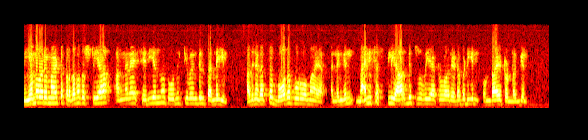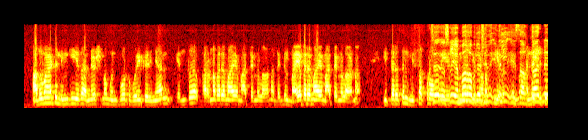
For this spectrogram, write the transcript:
നിയമപരമായിട്ട് പ്രഥമ ദൃഷ്ടിയ അങ്ങനെ ശരിയെന്ന് തോന്നിക്കുമെങ്കിൽ തന്നെയും അതിനകത്ത് ബോധപൂർവമായ അല്ലെങ്കിൽ മാനിഫെസ്റ്റ്ലി ആർബിട്രറി ആയിട്ടുള്ള ഒരു ഇടപെടിയിൽ ഉണ്ടായിട്ടുണ്ടെങ്കിൽ അതുമായിട്ട് ലിങ്ക് ചെയ്ത് അന്വേഷണം മുൻപോട്ട് പോയി കഴിഞ്ഞാൽ എന്ത് ഭരണപരമായ മാറ്റങ്ങളാണ് അല്ലെങ്കിൽ നയപരമായ മാറ്റങ്ങളാണ് ഇത്തരത്തിൽ പക്ഷേ ശ്രീ എം ആർ അഭിലാഷ് ഇതിൽ ഈ സർക്കാരിനെ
